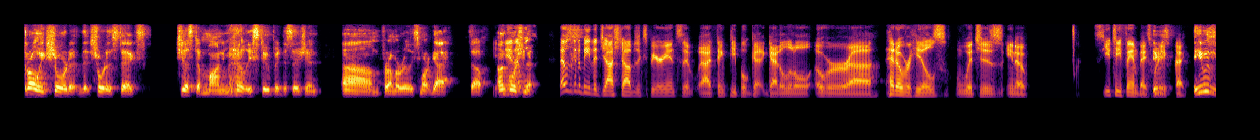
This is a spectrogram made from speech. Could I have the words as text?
throwing short of, the short of the sticks, just a monumentally stupid decision um, from a really smart guy. So unfortunate. that was, was going to be the Josh Dobbs experience. It, I think people got got a little over uh, head over heels, which is you know UT fan base. What do you expect? He was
